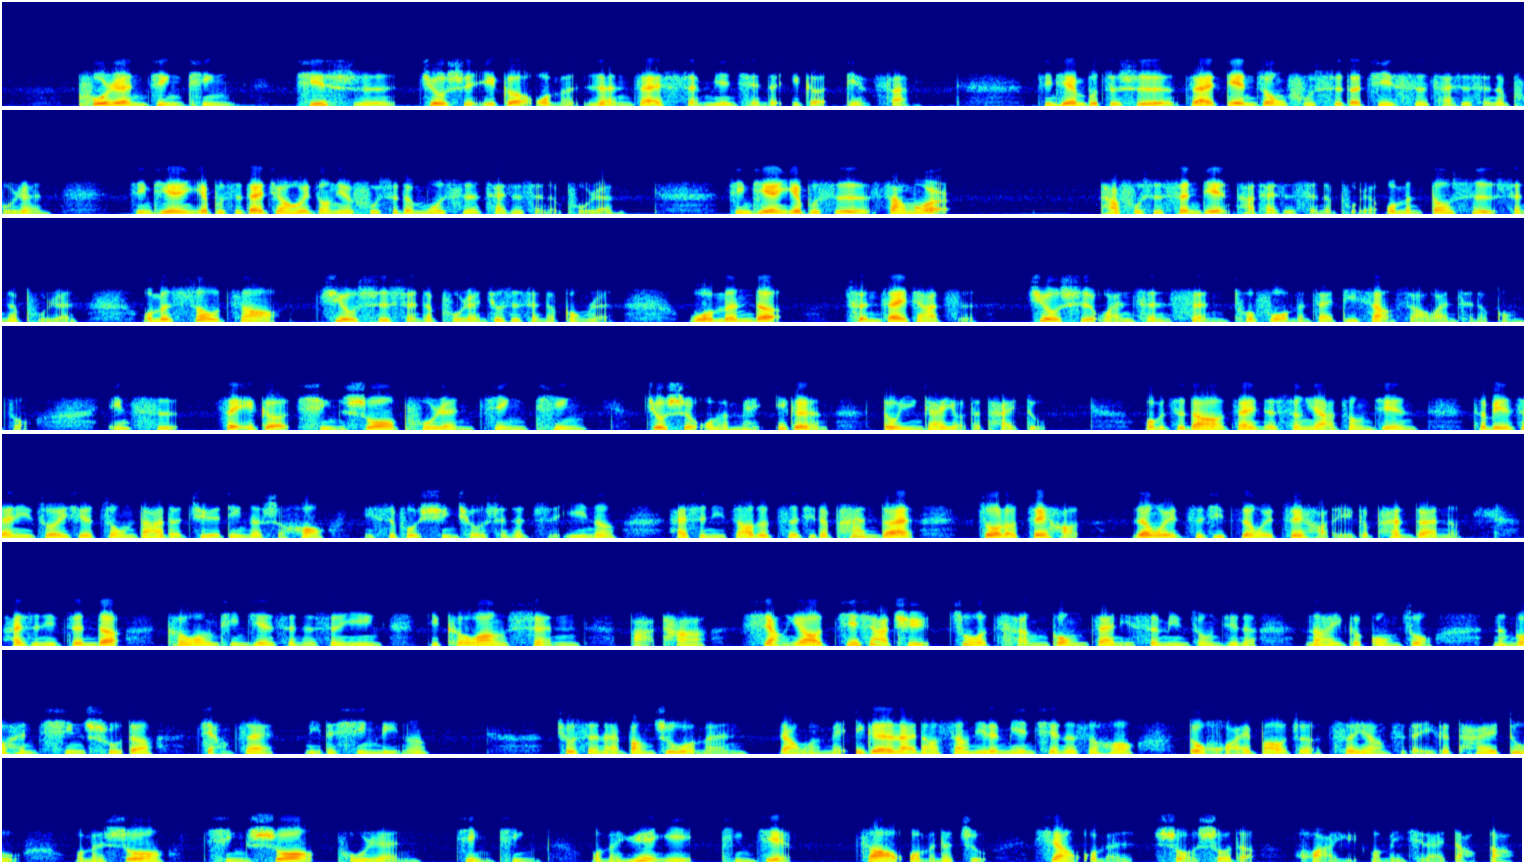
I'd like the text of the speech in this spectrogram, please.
仆人静听，其实就是一个我们人在神面前的一个典范。今天不只是在殿中服侍的祭司才是神的仆人，今天也不是在教会中间服侍的牧师才是神的仆人，今天也不是撒母耳。他服侍圣殿，他才是神的仆人。我们都是神的仆人，我们受造就是神的仆人，就是神的工人。我们的存在价值就是完成神托付我们在地上所要完成的工作。因此，这一个请说仆人静听，就是我们每一个人都应该有的态度。我不知道在你的生涯中间，特别在你做一些重大的决定的时候。你是否寻求神的旨意呢？还是你照着自己的判断做了最好，认为自己认为最好的一个判断呢？还是你真的渴望听见神的声音？你渴望神把他想要接下去做成功在你生命中间的那一个工作，能够很清楚的讲在你的心里呢？求神来帮助我们，让我们每一个人来到上帝的面前的时候。都怀抱着这样子的一个态度，我们说，请说，仆人静听，我们愿意听见，造我们的主向我们所说的话语，我们一起来祷告。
